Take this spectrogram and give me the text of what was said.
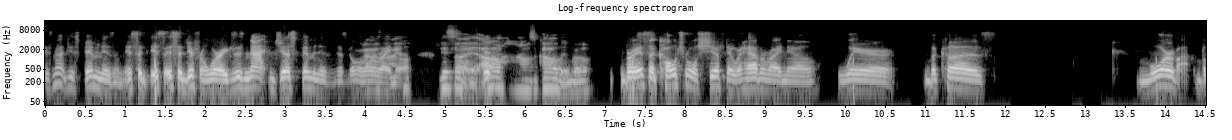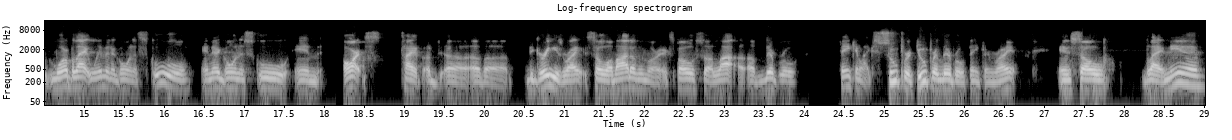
it's not just feminism. It's a it's it's a different word because it's not just feminism that's going on right now. This I don't know what to call it, bro. Bro, it's a cultural shift that we're having right now where because more of more black women are going to school and they're going to school in arts type of uh, of uh, degrees, right? So a lot of them are exposed to a lot of liberal thinking, like super duper liberal thinking, right? And so black men,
